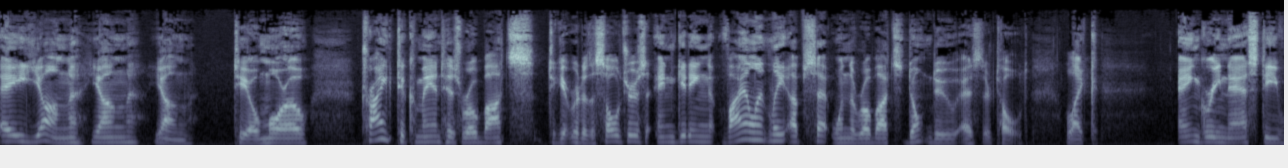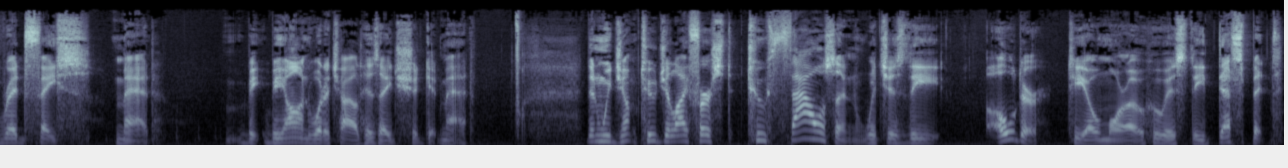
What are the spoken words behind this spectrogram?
a young, young, young T.O. Morrow, trying to command his robots to get rid of the soldiers and getting violently upset when the robots don't do as they're told. Like angry, nasty, red face mad. Be- beyond what a child his age should get mad. Then we jump to July 1st, 2000, which is the older T.O. Morrow, who is the despot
